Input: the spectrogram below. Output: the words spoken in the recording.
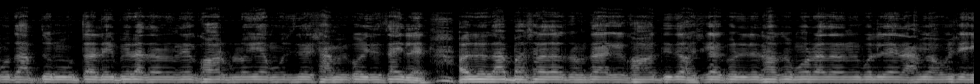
মুদ আব্দুল মুতালিব রাজানের ঘর লইয়া মসজিদে সামিল করিতে চাইলেন। হজরত আব্বাস তাকে ঘর দিতে অস্বীকার করিলেন। হজরত রাজান বলিলেন, আমি অবশ্যই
